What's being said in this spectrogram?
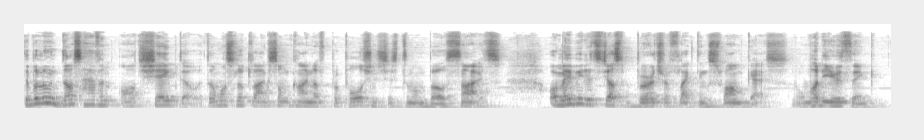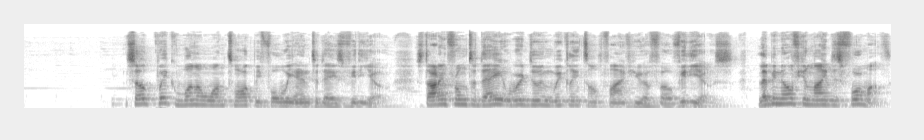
The balloon does have an odd shape though, it almost looks like some kind of propulsion system on both sides. Or maybe it's just birds reflecting swamp gas. What do you think? So quick one-on-one -on -one talk before we end today's video. Starting from today, we're doing weekly top 5 UFO videos. Let me know if you like this format,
